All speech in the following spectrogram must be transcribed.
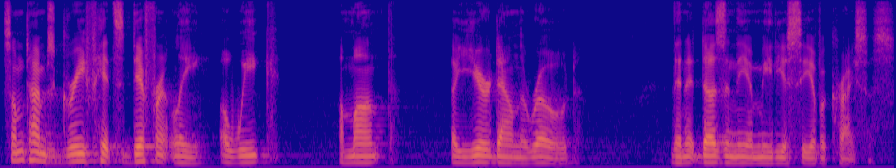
Sometimes grief hits differently a week, a month, a year down the road than it does in the immediacy of a crisis.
